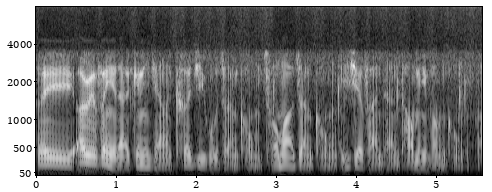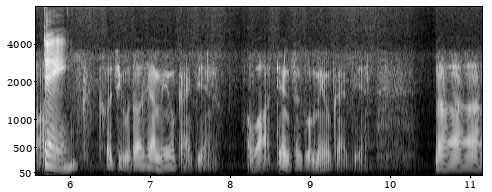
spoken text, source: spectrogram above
所以二月份以来跟你讲，科技股转空，筹码转空，一切反弹，逃命放空啊。对，科技股到现在没有改变，好不好？电子股没有改变，那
